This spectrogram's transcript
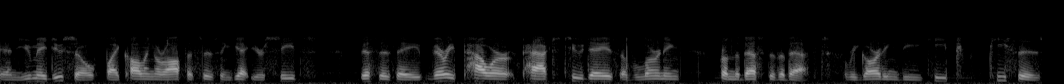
and you may do so by calling our offices and get your seats. This is a very power packed two days of learning from the best of the best regarding the key pieces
